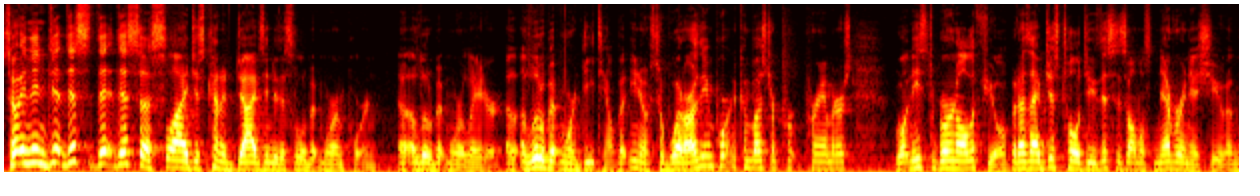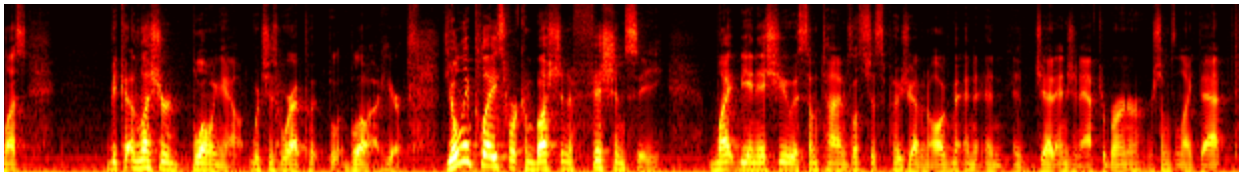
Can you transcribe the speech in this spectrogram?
So, and then this this uh, slide just kind of dives into this a little bit more important, a, little bit more later, a, little bit more detail. But you know, so what are the important combustor parameters? Well, it needs to burn all the fuel, but as I've just told you, this is almost never an issue unless because, unless you're blowing out, which is where I put blowout here. The only place where combustion efficiency might be an issue is sometimes, let's just suppose you have an augment and, and a jet engine afterburner or something like that.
